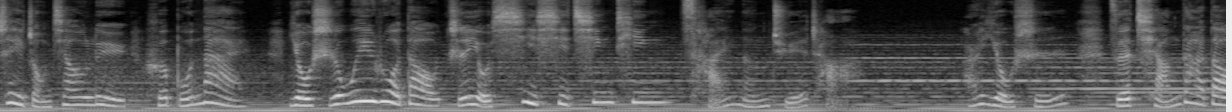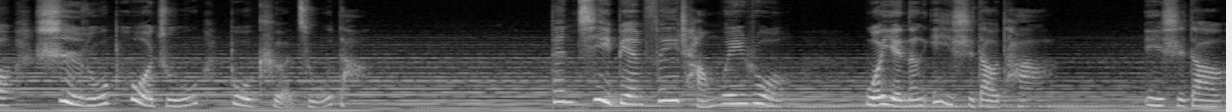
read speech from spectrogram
这种焦虑和不耐，有时微弱到只有细细倾听才能觉察。而有时，则强大到势如破竹，不可阻挡。但即便非常微弱，我也能意识到它，意识到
